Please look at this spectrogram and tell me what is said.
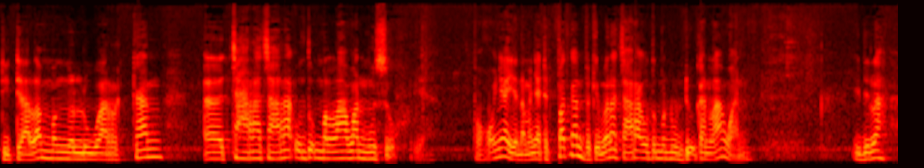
Di dalam mengeluarkan e, cara-cara untuk melawan musuh ya. pokoknya ya namanya debat kan bagaimana cara untuk menundukkan lawan. Inilah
